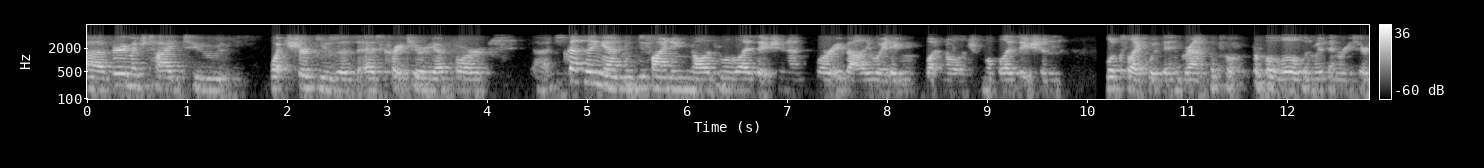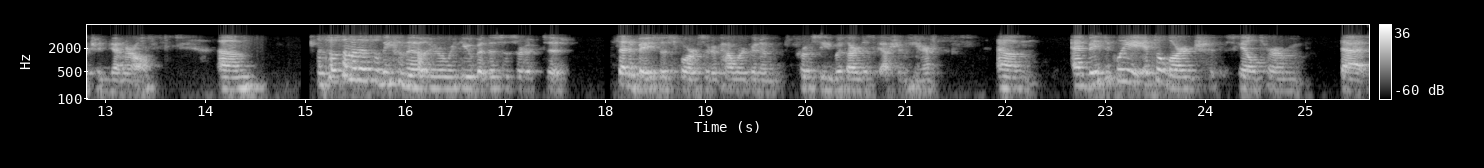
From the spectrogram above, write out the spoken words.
uh, very much tied to what SSHRC uses as criteria for uh, discussing and defining knowledge mobilization and for evaluating what knowledge mobilization looks like within grant proposals and within research in general. Um, and so some of this will be familiar with you, but this is sort of to set a basis for sort of how we're going to proceed with our discussion here. Um, and basically, it's a large scale term that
